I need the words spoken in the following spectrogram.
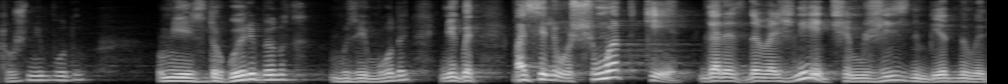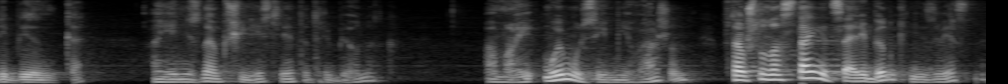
Тоже не буду. У меня есть другой ребенок, музей моды. Мне говорят, Василий, шмотки гораздо важнее, чем жизнь бедного ребенка. А я не знаю вообще, есть ли этот ребенок. А мой, мой музей мне важен. Потому что он останется, а ребенок неизвестно.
